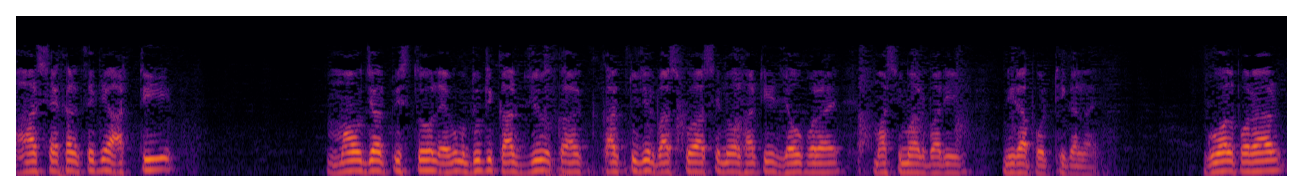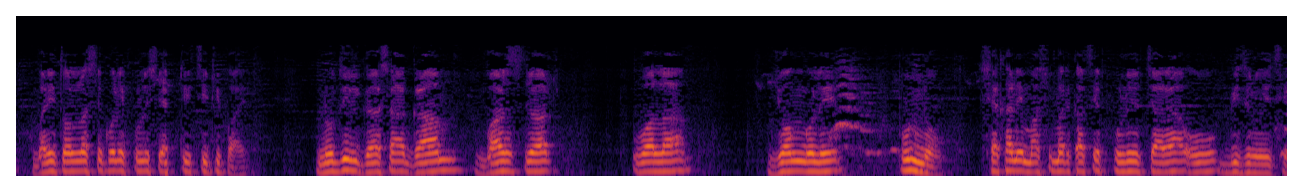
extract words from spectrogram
আর সেখান থেকে আটটি মাউজার পিস্তল এবং দুটি কার্য- কার- কার্তুজের বাস্ক আসে নলহাটির জাউপাড়ায় মাসিমার বাড়ির নিরাপদ ঠিকানায়। গোয়ালপাড়ার বাড়ি তল্লাশি করে পুলিশ একটি চিঠি পায়। নদীর গাছা, গ্রাম বাসজার ওয়ালা, জঙ্গলে পূর্ণ। সেখানে মাসিমার কাছে ফুলের চারা ও বীজ রয়েছে।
